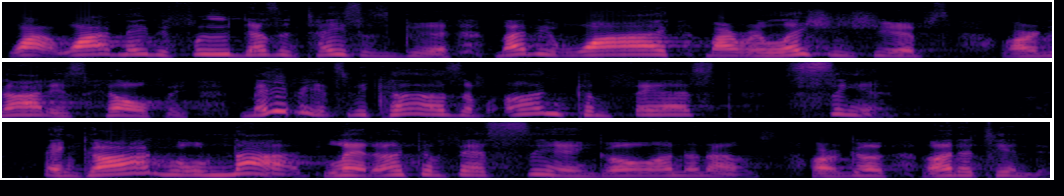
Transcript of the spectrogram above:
why, why maybe food doesn't taste as good, maybe why my relationships are not as healthy, maybe it's because of unconfessed sin. And God will not let unconfessed sin go unannounced or go unattended.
